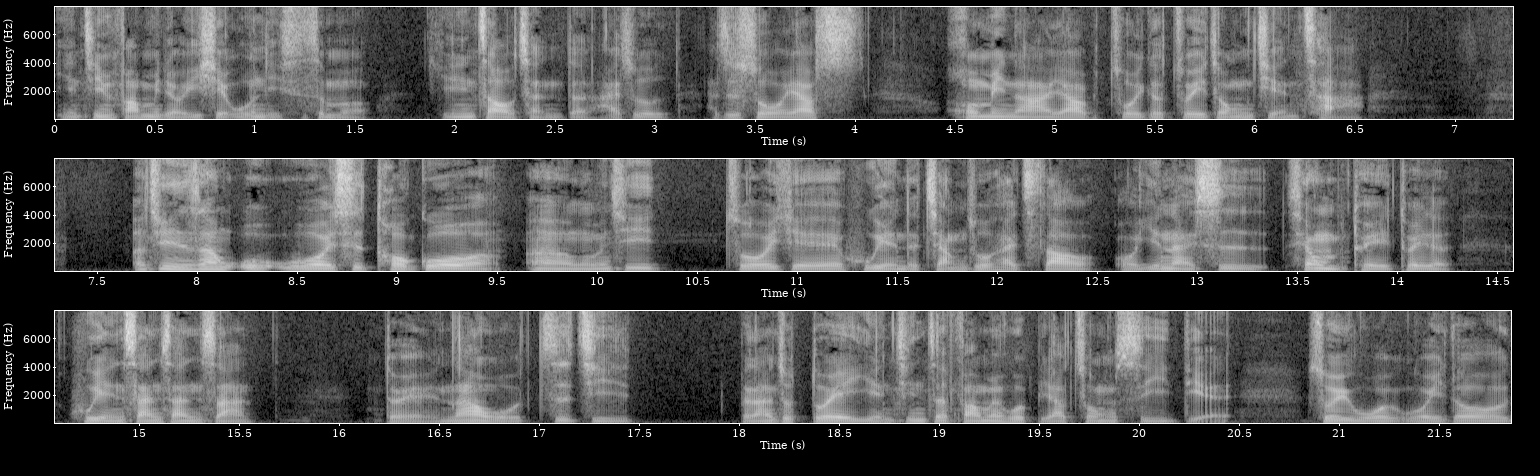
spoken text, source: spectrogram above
眼睛方面有一些问题是什么原因造成的？还是还是说要后面呢要做一个追踪检查？而基本上我我也是透过嗯我们去做一些护眼的讲座才知道哦，原来是像我们推推的护眼三三三。对，那我自己本来就对眼睛这方面会比较重视一点，所以我我也都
